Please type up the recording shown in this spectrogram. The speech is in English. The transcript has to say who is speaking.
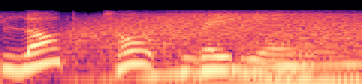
Speaker 1: Blog Talk Radio.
